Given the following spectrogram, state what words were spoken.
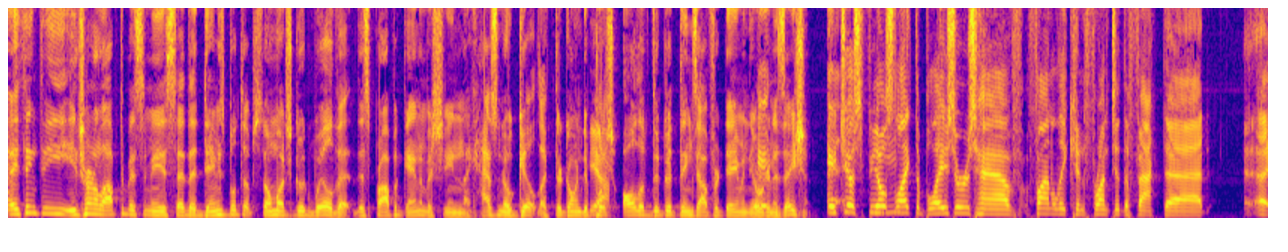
I, I think the eternal optimist in me has said that Dame's built up so much goodwill that this propaganda machine like has no guilt. Like they're going to Yeah. push all of the good things out for Dame and the organization. It just feels like the Blazers have finally confronted the fact that. Uh,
